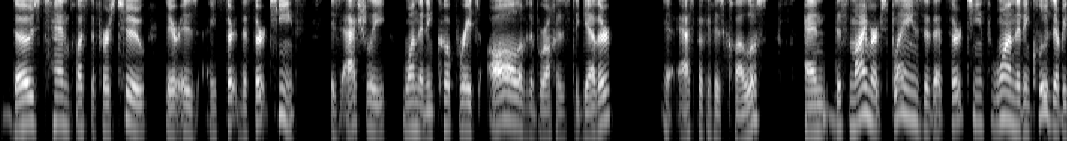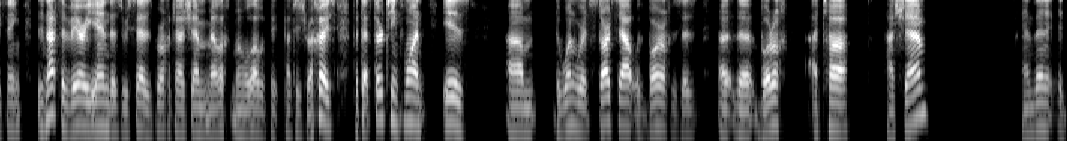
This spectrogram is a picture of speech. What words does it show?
those 10 plus the first two, there is a thir- the 13th is actually one that incorporates all of the brachas together, aspect of his klalos. And this maamar explains that that 13th one that includes everything is not the very end, as we said, is Baruch Hashem Melech Patish but that 13th one is um, the one where it starts out with Baruch, it says uh, the Baruch Atah Hashem, and then it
